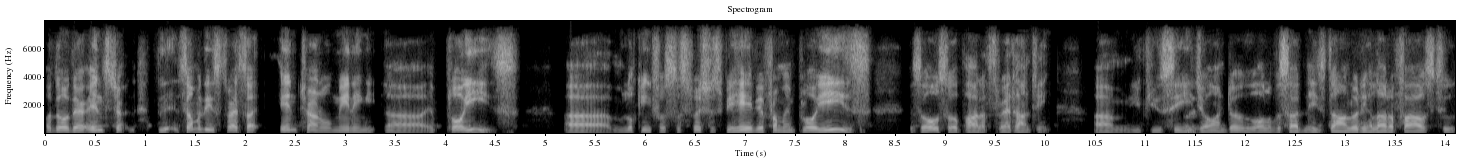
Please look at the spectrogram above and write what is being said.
although they're internal, some of these threats are internal, meaning uh, employees uh, looking for suspicious behavior from employees is also a part of threat hunting. Um, if you see John Doe, all of a sudden he's downloading a lot of files to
